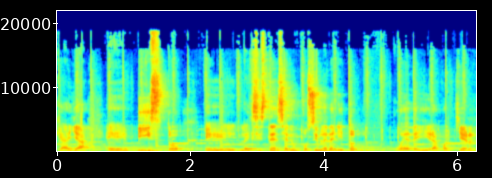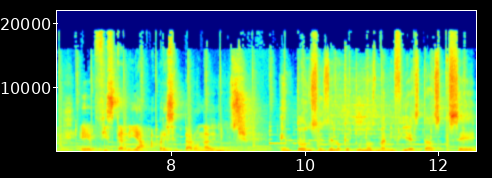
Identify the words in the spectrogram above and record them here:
que haya eh, visto eh, la existencia de un posible delito, puede ir a cualquier eh, fiscalía a presentar una denuncia. Entonces, de lo que tú nos manifiestas, se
